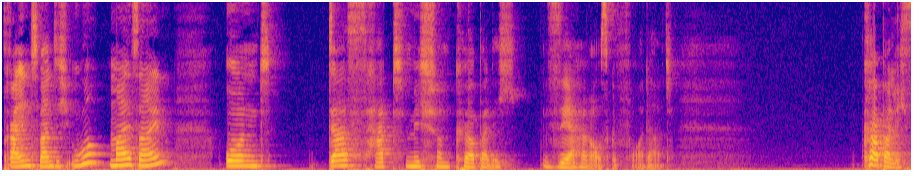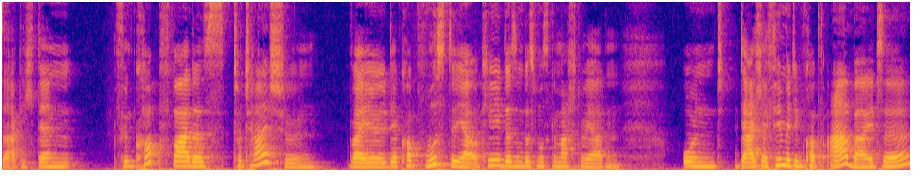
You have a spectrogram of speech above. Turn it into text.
23 Uhr mal sein. Und das hat mich schon körperlich sehr herausgefordert. Körperlich sage ich, denn für den Kopf war das total schön, weil der Kopf wusste ja, okay, das und das muss gemacht werden. Und da ich ja viel mit dem Kopf arbeite,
